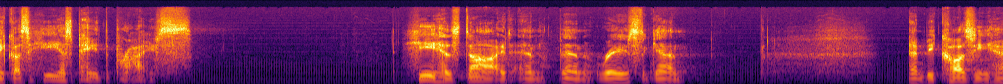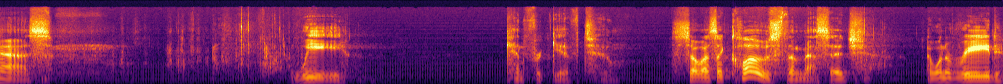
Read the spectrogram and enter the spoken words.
because he has paid the price. He has died and been raised again. And because he has, we can forgive too. So, as I close the message, I want to read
